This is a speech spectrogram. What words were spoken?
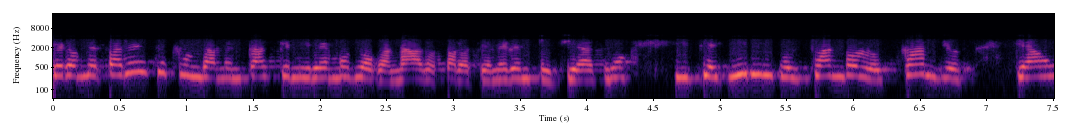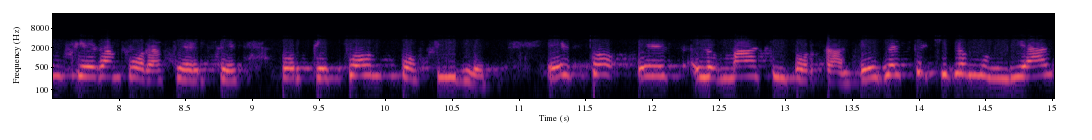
pero me parece fundamental que miremos lo ganado para tener entusiasmo y seguir impulsando los cambios que aún quedan por hacerse, porque son posibles. Esto es lo más importante. Este giro mundial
